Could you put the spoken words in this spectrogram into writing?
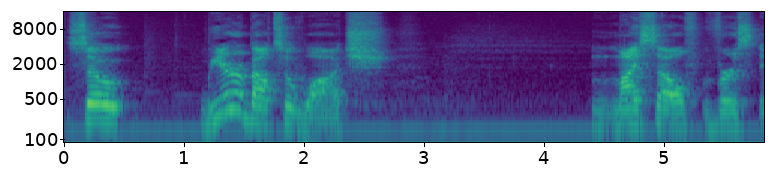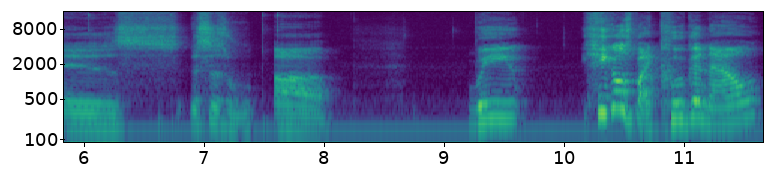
So, we are about to watch myself versus this is uh we he goes by Kuga now,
